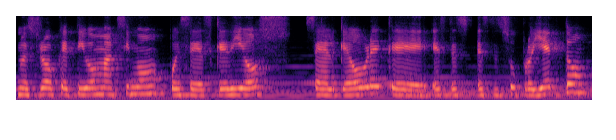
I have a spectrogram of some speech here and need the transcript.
Nuestro objetivo máximo pues es que Dios sea el que obre, que este es, este es su proyecto,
